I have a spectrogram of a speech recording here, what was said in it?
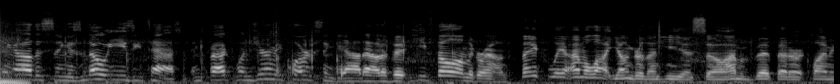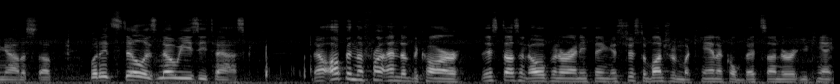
Getting out of this thing is no easy task. In fact, when Jeremy Clarkson got out of it, he fell on the ground. Thankfully, I'm a lot younger than he is, so I'm a bit better at climbing out of stuff. But it still is no easy task. Now up in the front end of the car, this doesn't open or anything. It's just a bunch of mechanical bits under it. You can't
